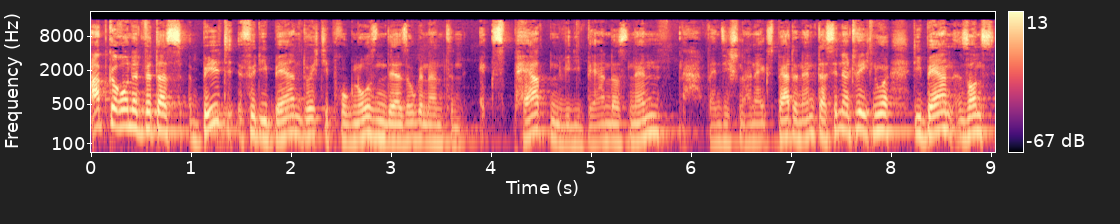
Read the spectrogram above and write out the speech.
Abgerundet wird das Bild für die Bären durch die Prognosen der sogenannten Experten, wie die Bären das nennen. Ja, wenn sich schon eine Experte nennt, das sind natürlich nur die Bären, sonst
